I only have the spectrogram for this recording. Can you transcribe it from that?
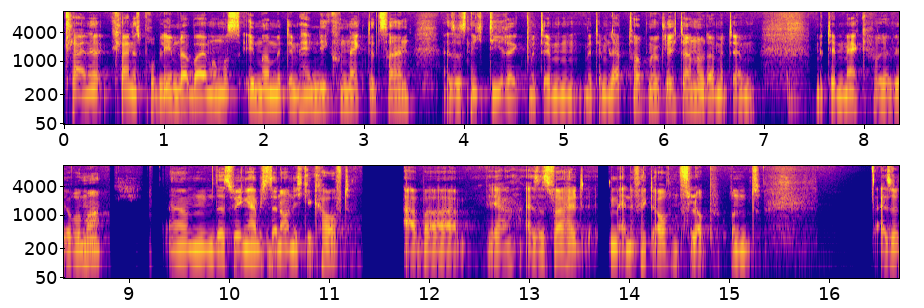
Kleine, kleines Problem dabei, man muss immer mit dem Handy connected sein. Also ist nicht direkt mit dem, mit dem Laptop möglich dann oder mit dem, mit dem Mac oder wie auch immer. Ähm, deswegen habe ich es dann auch nicht gekauft. Aber ja, also es war halt im Endeffekt auch ein Flop. Und also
